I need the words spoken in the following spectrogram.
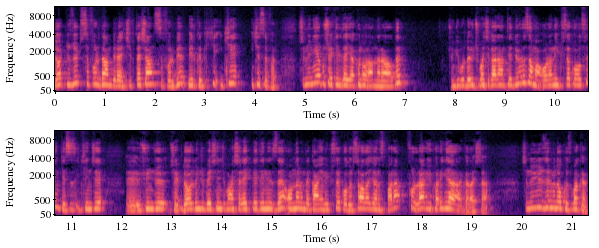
403 0'dan 1'e çifte şans 0.1 1.42 2 2.0 Şimdi niye bu şekilde yakın oranları aldık? Çünkü burada 3 maçı garanti ediyoruz ama oranı yüksek olsun ki siz ikinci, e, üçüncü, şey, dördüncü, beşinci maçları eklediğinizde onların da ganyanı yüksek olursa alacağınız para fırlar yukarı gider arkadaşlar. Şimdi 129 bakın.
